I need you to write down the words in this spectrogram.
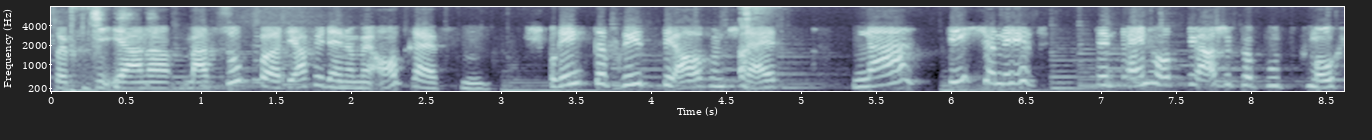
Sagt die Erna, ma super, darf ich den einmal angreifen? Springt der Fritzi auf und schreit, na, sicher nicht, denn dein hat die auch schon kaputt gemacht.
